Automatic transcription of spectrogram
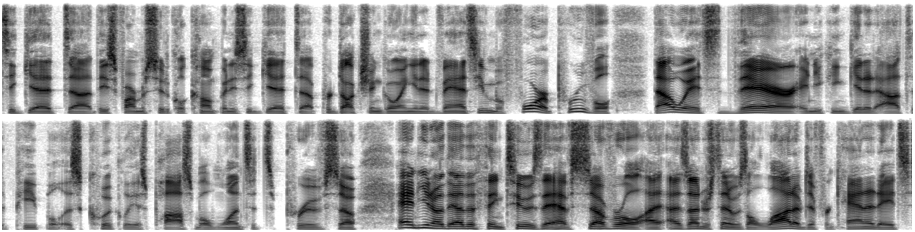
to get uh, these pharmaceutical companies to get uh, production going in advance, even before approval. That way, it's there and you can get it out to people as quickly as possible once it's approved. So, and you know, the other thing too is they have several. As I understand, it was a lot of different candidates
